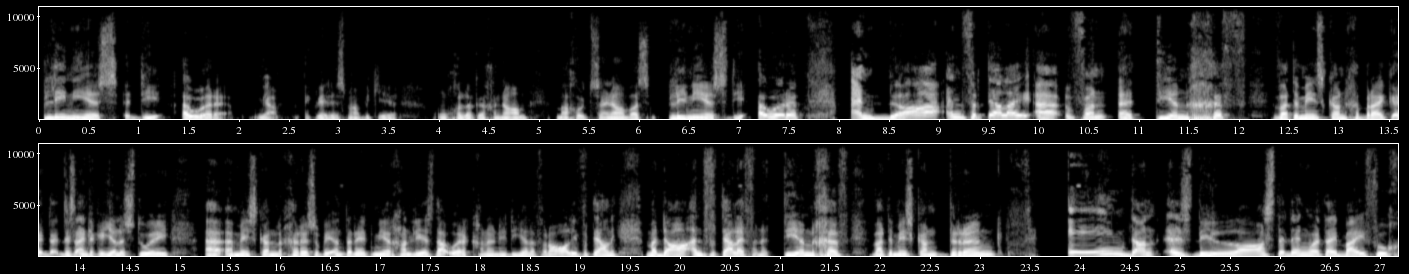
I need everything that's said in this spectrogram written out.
Plinius die Ouere. Ja, ek weet dit is maar 'n bietjie ongelukkige naam, maar goed, sy naam was Plinius die Ouere en daarin vertel hy uh, van 'n teengif wat 'n mens kan gebruik. Uh, dis eintlik 'n hele storie. Uh, 'n Mens kan gerus op die internet meer gaan lees daaroor. Ek gaan nou nie die hele verhaal hier vertel nie, maar daarin vertel hy van 'n teengif wat 'n mens kan drink En dan is die laaste ding wat hy byvoeg,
